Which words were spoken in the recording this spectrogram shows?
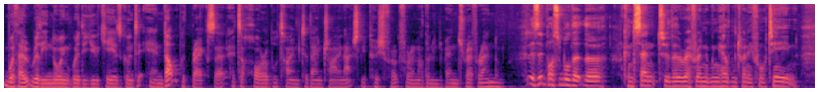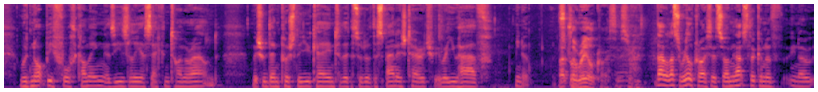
without really knowing where the UK is going to end up with Brexit, it's a horrible time to then try and actually push for, for another independence referendum. Is it possible that the consent to the referendum being held in 2014 would not be forthcoming as easily a second time around, which would then push the UK into the sort of the Spanish territory where you have, you know, that's strong, a real crisis, right? That, well, that's a real crisis. So I mean, that's the kind of you know,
